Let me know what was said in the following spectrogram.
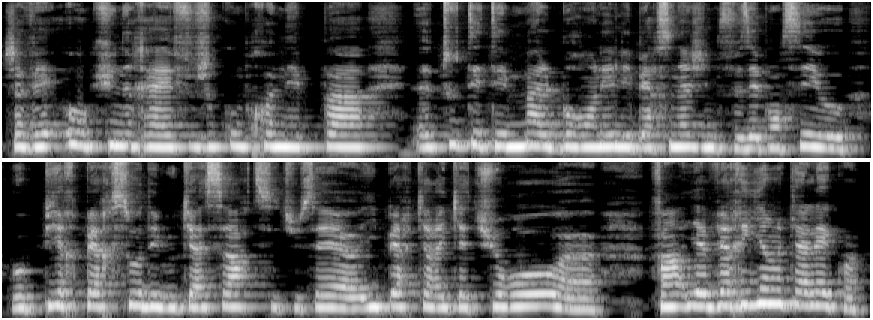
J'avais aucune ref, je comprenais pas. Euh, tout était mal branlé. Les personnages, ils me faisaient penser au, au pire perso des LucasArts, tu sais, euh, hyper caricaturaux. euh. Enfin, il y avait rien qui allait, quoi.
